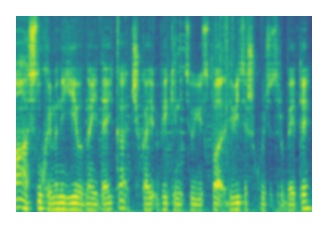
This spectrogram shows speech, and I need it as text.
А, слухай, мене є одна ідейка. Чекай, викину цю юспа. Дивіться, що хочу зробити.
